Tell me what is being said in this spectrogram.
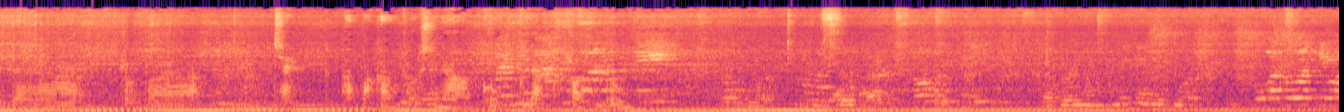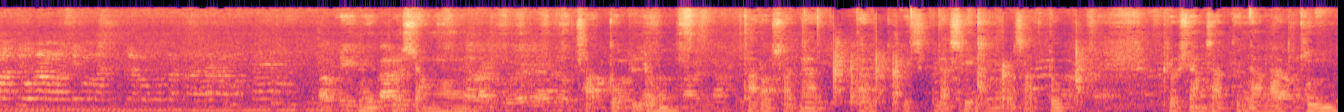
kita coba cek apakah bosnya goblok apa belum ini bos yang satu belum taruh dari sebelah sini yang satu terus yang satunya lagi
